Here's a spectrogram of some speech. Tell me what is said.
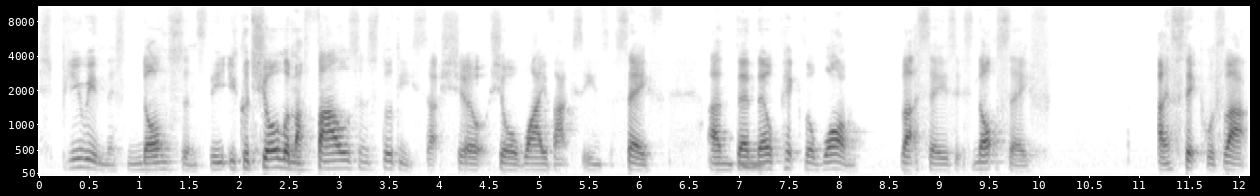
spewing this nonsense. you could show them a thousand studies that show, show why vaccines are safe, and then mm. they'll pick the one that says it's not safe and stick with that.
